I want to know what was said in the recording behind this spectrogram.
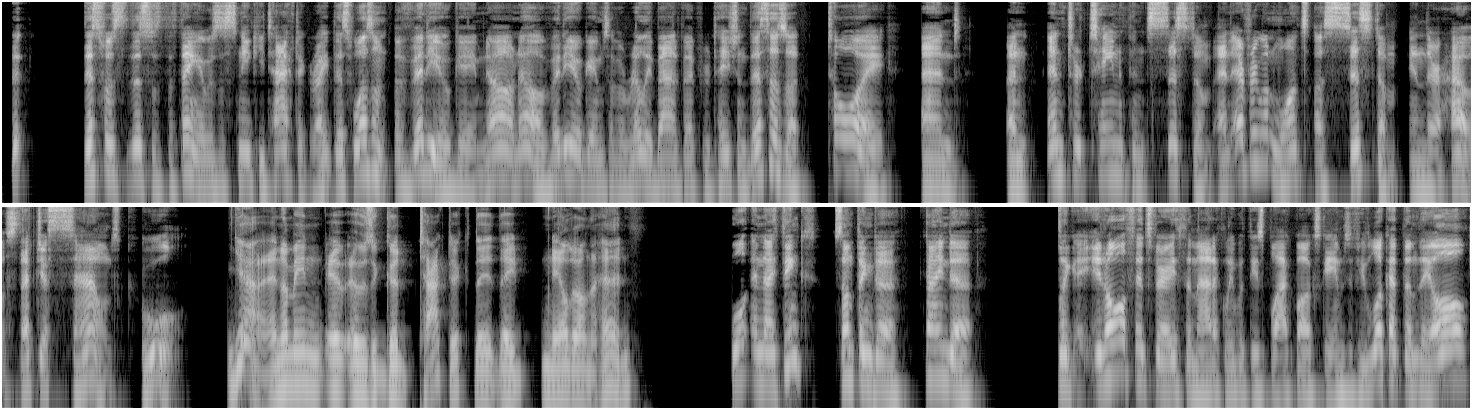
This was this was the thing. It was a sneaky tactic, right? This wasn't a video game. No, no, video games have a really bad reputation. This is a toy and an entertainment system, and everyone wants a system in their house. That just sounds cool. Yeah, and I mean it, it was a good tactic. They they nailed it on the head. Well, and I think something to kind of like it all fits very thematically with these black box games. If you look at them, they all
